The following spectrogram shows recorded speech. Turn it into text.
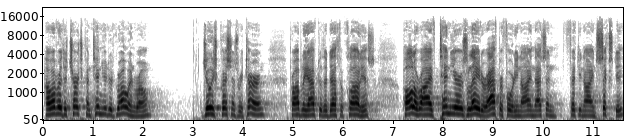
However, the church continued to grow in Rome. Jewish Christians returned, probably after the death of Claudius. Paul arrived 10 years later, after 49, that's in 59 60,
